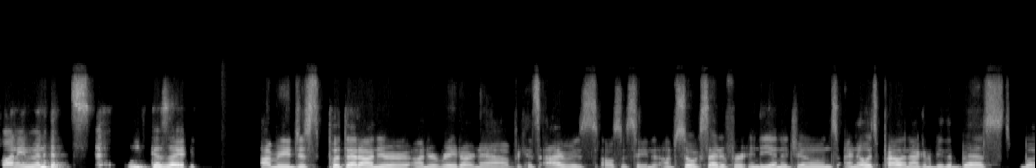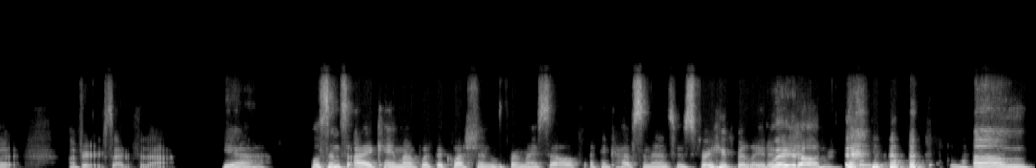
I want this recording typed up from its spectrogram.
20 minutes because I I mean, just put that on your on your radar now because I was also saying that I'm so excited for Indiana Jones. I know it's probably not going to be the best, but I'm very excited for that. Yeah. Well, since I came up with a question for myself, I think I have some answers for you for later. Lay it on um,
